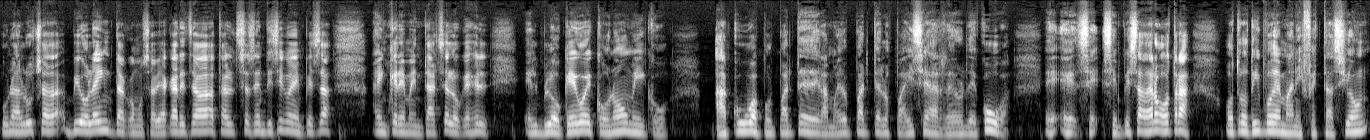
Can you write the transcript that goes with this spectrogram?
una lucha violenta como se había caracterizado hasta el 65, empieza a incrementarse lo que es el, el bloqueo económico a Cuba por parte de la mayor parte de los países alrededor de Cuba. Se, se empieza a dar otra, otro tipo de manifestación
